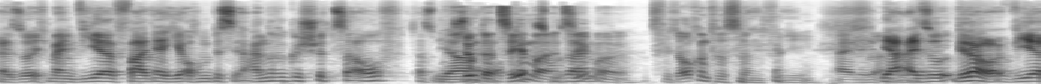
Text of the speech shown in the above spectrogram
Also ich meine, wir fahren ja hier auch ein bisschen andere Geschütze auf. Das ja, stimmt, erzähl mal, erzähl mal. Das wird auch interessant für die eine oder Ja, also genau, wir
